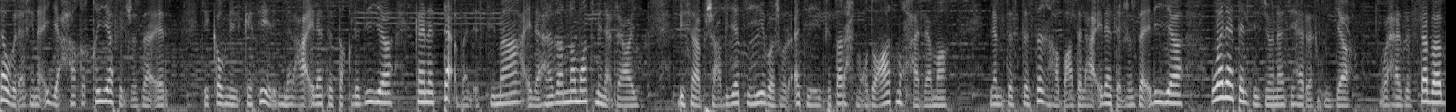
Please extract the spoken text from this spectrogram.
ثورة غنائية حقيقية في الجزائر. لكون الكثير من العائلات التقليدية كانت تأبى الاستماع إلى هذا النمط من الراي بسبب شعبيته وجرأته في طرح موضوعات محرمة. لم تستسغها بعض العائلات الجزائرية ولا تلفزيوناتها الرسمية. وهذا السبب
